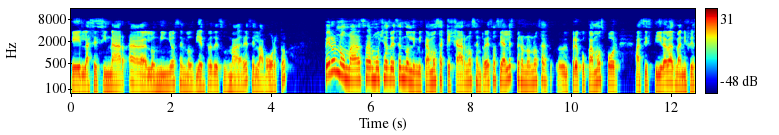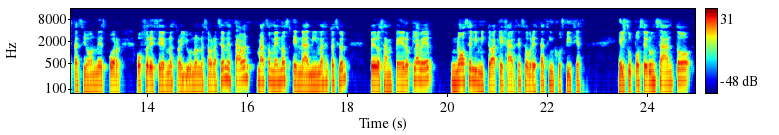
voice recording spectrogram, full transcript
el asesinar a los niños en los vientres de sus madres, el aborto. Pero nomás muchas veces nos limitamos a quejarnos en redes sociales, pero no nos preocupamos por asistir a las manifestaciones, por ofrecer nuestro ayuno, nuestra oración. Estaban más o menos en la misma situación, pero San Pedro Claver no se limitó a quejarse sobre estas injusticias. Él supo ser un santo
